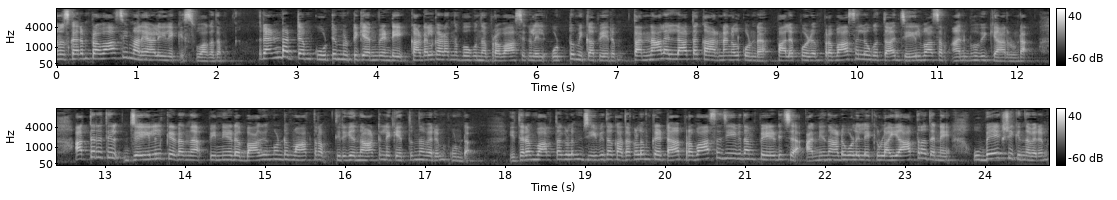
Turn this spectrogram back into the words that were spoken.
നമസ്കാരം. പ്രവാസി മലയാളിയിലേക്ക് സ്വാഗതം. രണ്ടറ്റം കൂട്ടിമുട്ടിക്കാൻ വേണ്ടി കടൽ കടന്നു പോകുന്ന പ്രവാസികളിൽ ഒട്ടുമിക്ക പേരും തന്നാലല്ലാത്ത കാരണങ്ങൾ കൊണ്ട് പലപ്പോഴും പ്രവാസ ലോകത്ത് ജയിൽവാസം അനുഭവിക്കാറുണ്ട്. അത്തരത്തിൽ ജയിലിൽ കിടന്ന് പിന്നീട് ഭാഗ്യം കൊണ്ട് മാത്രം തിരികെ നാട്ടിലേക്ക് എത്തുന്നവരും ഉണ്ട്. ഇത്തരം വാർത്തകളും ജീവിത കഥകളും കേട്ട് പ്രവാസ ജീവിതം പേടിച്ച് അന്യനാടുകളിലേക്കുള്ള യാത്ര തന്നെ ഉപേക്ഷിക്കുന്നവരും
